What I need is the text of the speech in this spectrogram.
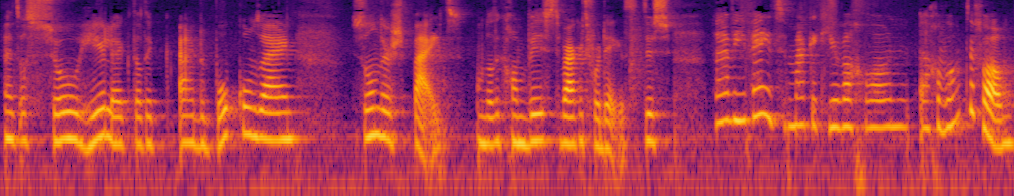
En het was zo heerlijk dat ik eigenlijk de Bob kon zijn zonder spijt. Omdat ik gewoon wist waar ik het voor deed. Dus nou, wie weet maak ik hier wel gewoon een gewoonte van.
